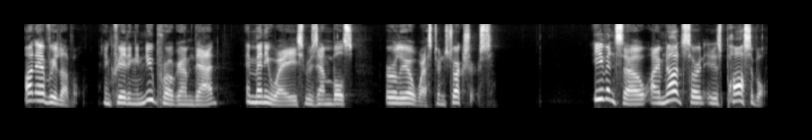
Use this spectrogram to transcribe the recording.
on every level and creating a new program that, in many ways, resembles earlier Western structures. Even so, I am not certain it is possible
